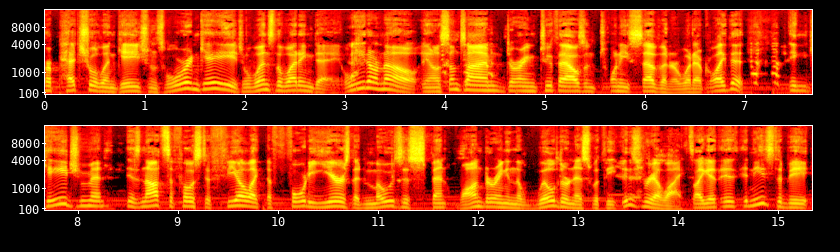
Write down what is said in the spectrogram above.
perpetual engagements. Well, we're engaged. Well, when's the wedding day? Well, we don't know. You know, sometime during 2027 or whatever. Like that. Engagement is not supposed to feel like the 40 years that Moses spent wandering in the wilderness with the Israelites. Like it, it, it needs to be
